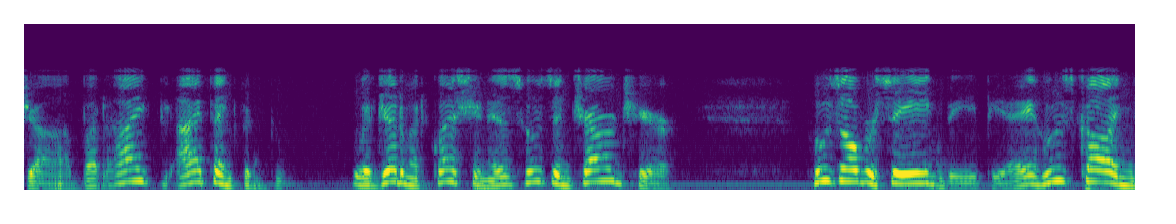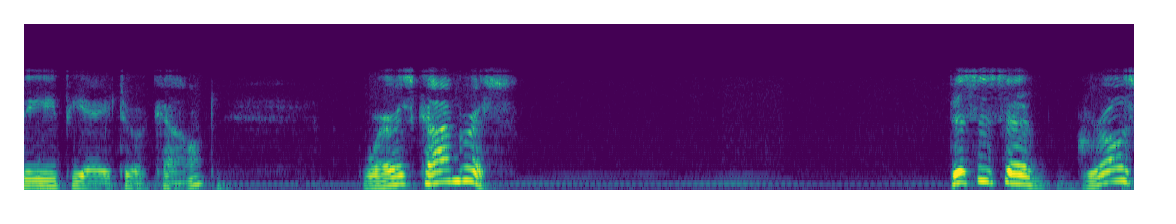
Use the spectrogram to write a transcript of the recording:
job. But I I think the legitimate question is who's in charge here? Who's overseeing the EPA? Who's calling the EPA to account? Where is Congress? This is a gross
